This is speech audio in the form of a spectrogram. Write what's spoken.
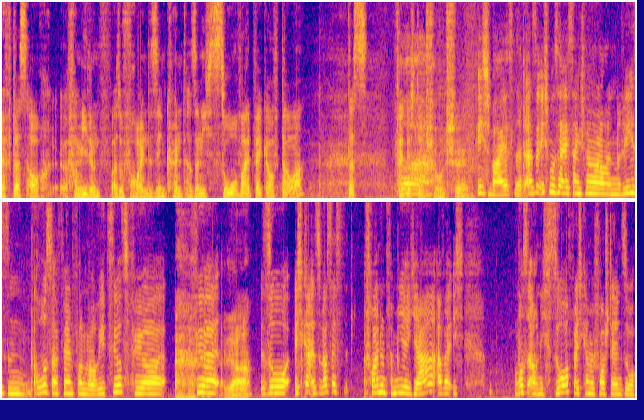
öfters auch äh, Familie und also Freunde sehen könnte. Also nicht so weit weg auf Dauer. Das fände ich dann schon schön. ich weiß nicht. Also ich muss ehrlich sagen, ich bin immer noch ein riesengroßer Fan von Mauritius für, für Ja. so, ich kann, also was heißt Freunde und Familie, ja, aber ich muss auch nicht so oft, weil ich kann mir vorstellen, so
